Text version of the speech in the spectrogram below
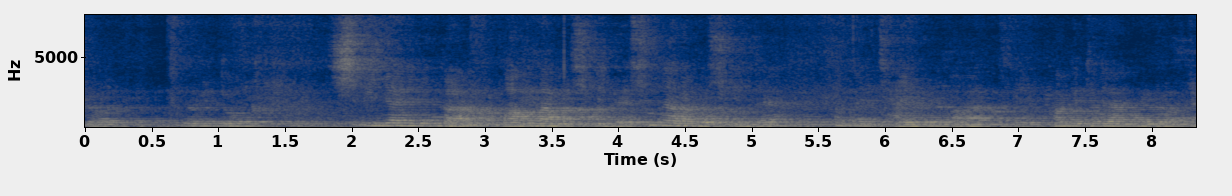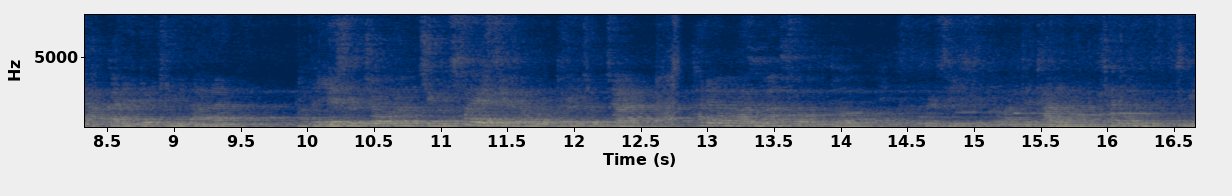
저 여기 또 12년이니까 왕남 시기인데 신나라고 시기인데 상당히 자유분방한 방대토대한 그런 약간의 느낌이 나는 예술적으로는 지금 서예에서 이런 것들을 좀 잘 활용하면 조금 더쓸수 있을 것 같아요. 다른 새로운 것이죠.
